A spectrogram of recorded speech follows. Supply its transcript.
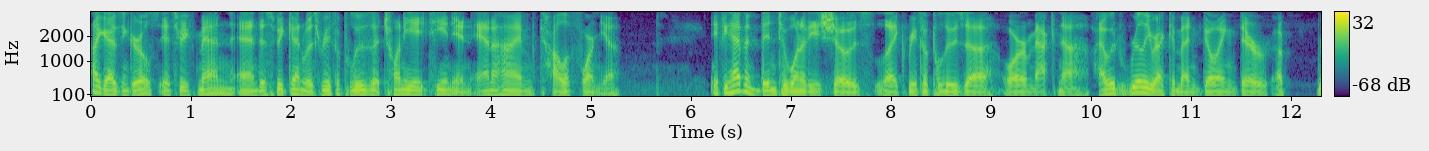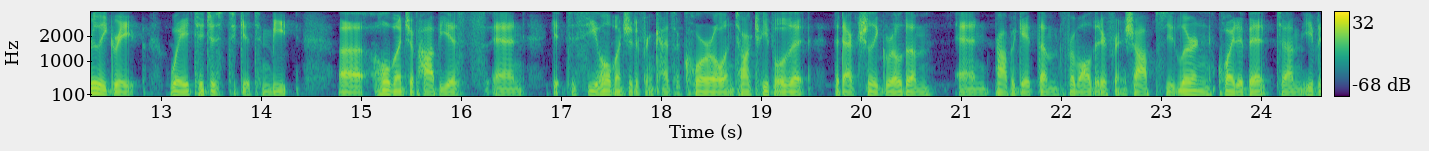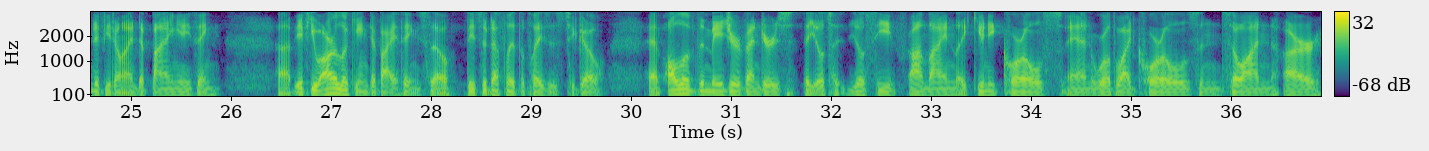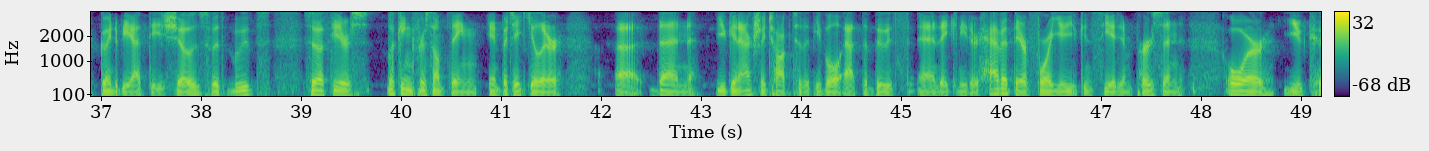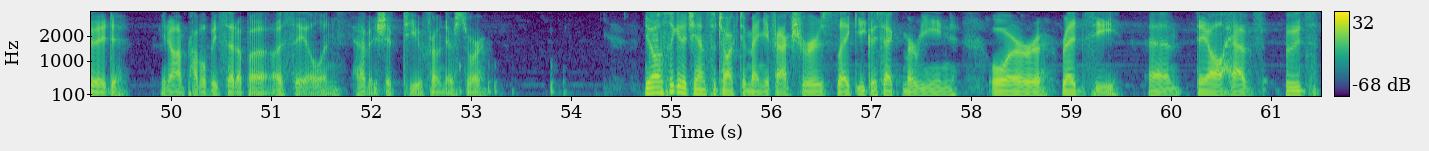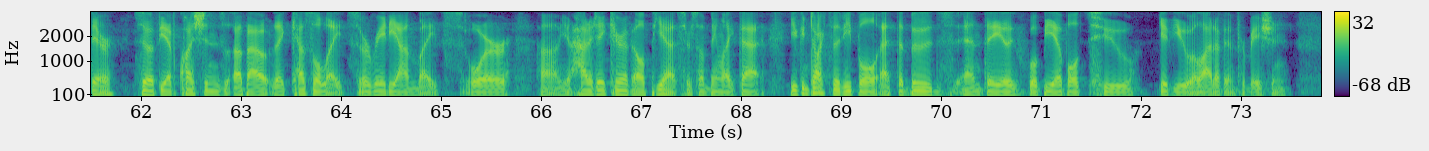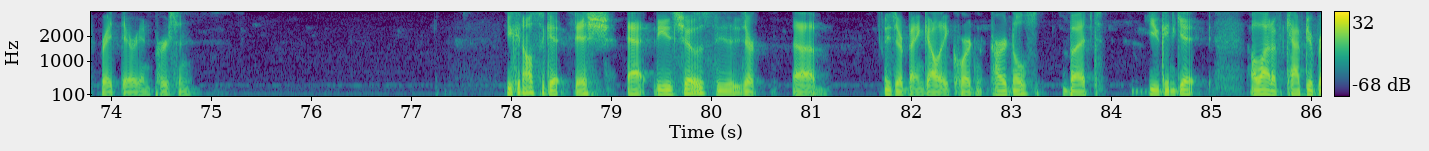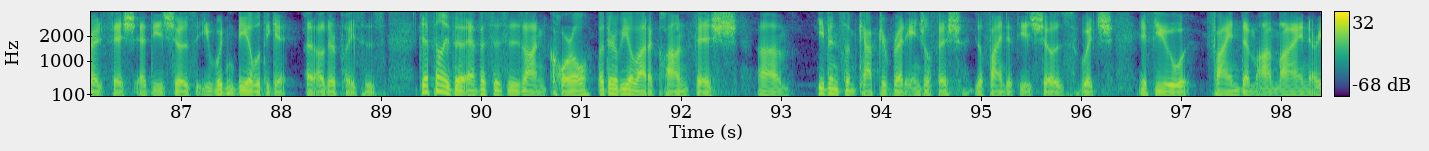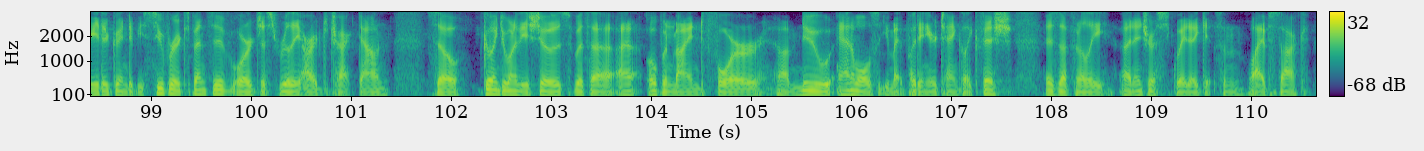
Hi, guys and girls. It's Reef Man, and this weekend was Reefapalooza 2018 in Anaheim, California. If you haven't been to one of these shows like Reefapalooza or MACNA, I would really recommend going. They're a really great way to just to get to meet uh, a whole bunch of hobbyists and get to see a whole bunch of different kinds of coral and talk to people that that actually grow them and propagate them from all the different shops. You learn quite a bit, um, even if you don't end up buying anything. Uh, if you are looking to buy things, though, these are definitely the places to go. Uh, all of the major vendors that you'll t- you'll see online, like Unique Corals and Worldwide Corals and so on, are going to be at these shows with booths. So if you're looking for something in particular, uh, then you can actually talk to the people at the booth, and they can either have it there for you, you can see it in person, or you could, you know, probably set up a, a sale and have it shipped to you from their store. You'll also get a chance to talk to manufacturers like Ecotech Marine or Red Sea. Um, they all have booths there. So if you have questions about like Kessil lights or Radion lights or uh, you know how to take care of LPS or something like that, you can talk to the people at the booths and they will be able to give you a lot of information right there in person. You can also get fish at these shows. These are uh, these are Banggai cardinals, but you can get a lot of captive bred fish at these shows that you wouldn't be able to get at other places. Definitely, the emphasis is on coral, but there'll be a lot of clownfish, um, even some captive bred angelfish you'll find at these shows, which, if you find them online, are either going to be super expensive or just really hard to track down. So, going to one of these shows with an open mind for um, new animals that you might put in your tank, like fish, is definitely an interesting way to get some livestock.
